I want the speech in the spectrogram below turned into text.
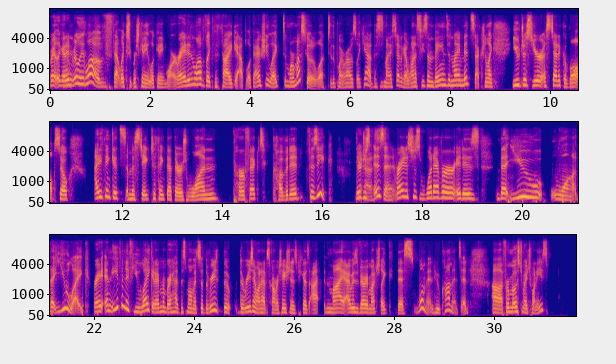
Right. Like yeah. I didn't really love that like super skinny look anymore. Right. I didn't love like the thigh gap look. I actually liked a more muscular look to the point where I was like, yeah, this is my aesthetic. I want to see some veins in my midsection. Like you just, your aesthetic evolved. So I think it's a mistake to think that there's one perfect coveted physique. There yes. just isn't right? It's just whatever it is that you want that you like right? And even if you like it i remember i had this moment. So the reason the, the reason i want to have this conversation is because i my i was very much like this woman who commented uh, for most of my 20s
